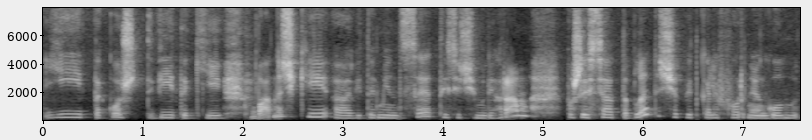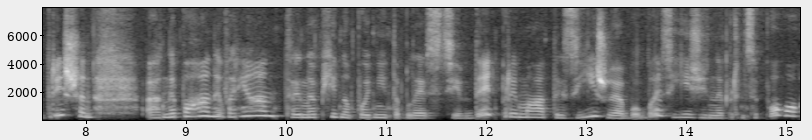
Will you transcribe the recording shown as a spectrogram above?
І також дві такі баночки: е, вітамін С 1000 мг по 60 таблеточок від California Gold Nutrition. Е, Непоганий варіант, необхідно по одній таблетці день приймати з їжею або без їжі, не принципово.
